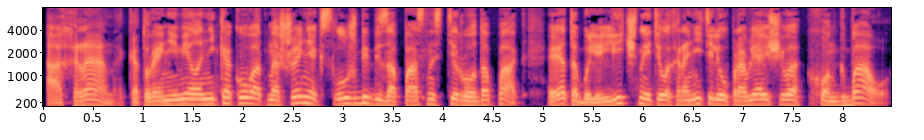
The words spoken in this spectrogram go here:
Охрана, которая не имела никакого отношения к службе безопасности рода Пак. Это были личные телохранители управляющего Хонгбао.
